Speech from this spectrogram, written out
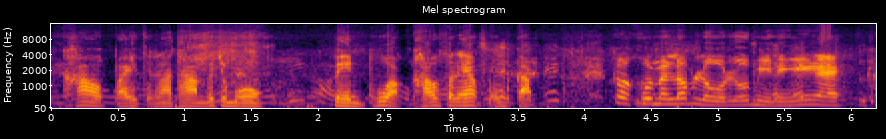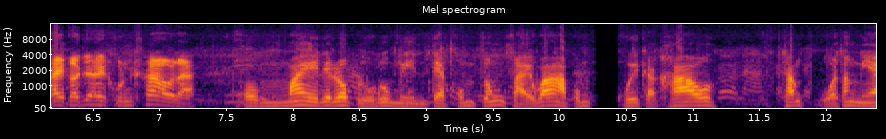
ๆเข้าไปสนทนาธรรมไม่ชั่วโมง เป็นพวกเขาซะแล้วผมกลับ ก็คุณมันลบหลู่รู้หมีอย่างนี้ไง ใครเขาจะให้คุณเข้าล่ะ ผมไม่ได้ลบหลู่ดูหมิ่นแต่ผมสงสัยว่าผมคุยกับเขาทั้งผัวทั้งเมีย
